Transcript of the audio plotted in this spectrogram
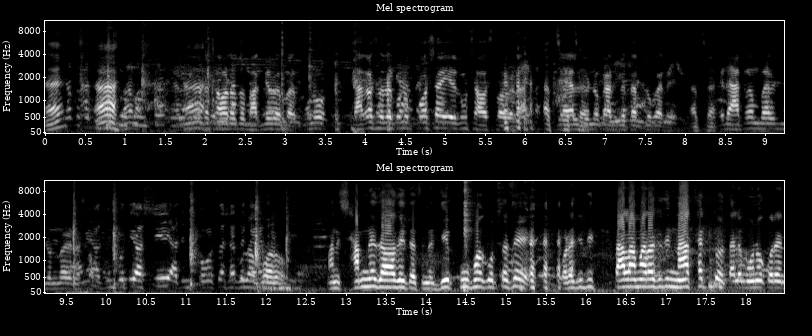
হ্যাঁ? আহ, এটা খাওয়াটা তো ভাগ্যের ব্যাপার। কোনো ঢাকা শহরে কোনো কষাই এরকম সাহস পাবে না। আচ্ছা, অ্যালবিনো কাটবে তার দোকানে। আচ্ছা। এটা আকরাম ভাইয়ের জন্য এটা আজিমপতি আসছি আজিম কবরস্থার সাথে বড়। মানে সামনে যাওয়া যাইতেছে না। যে পুফা করতেছে ওটা যদি তালা মারা যদি না থাকতো তাহলে মনে করেন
